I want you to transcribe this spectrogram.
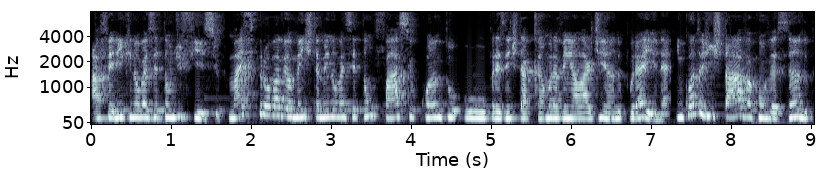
aferir que não vai ser tão difícil. Mas provavelmente também não vai ser tão fácil quanto o presidente da Câmara vem alardeando por aí, né? Enquanto a gente estava conversando,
